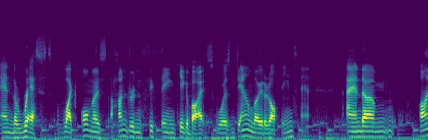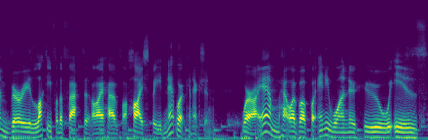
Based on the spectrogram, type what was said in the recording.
and the rest of like almost 115 gigabytes was downloaded off the internet. And um, I'm very lucky for the fact that I have a high speed network connection where I am. However, for anyone who is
